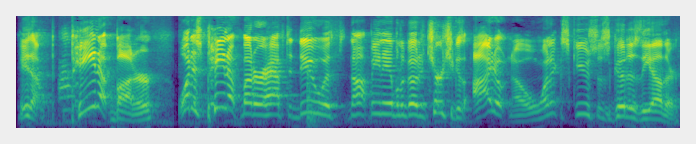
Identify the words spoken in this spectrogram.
He's like, "Peanut butter? What does peanut butter have to do with not being able to go to church?" He goes, "I don't know. One excuse is as good as the other."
